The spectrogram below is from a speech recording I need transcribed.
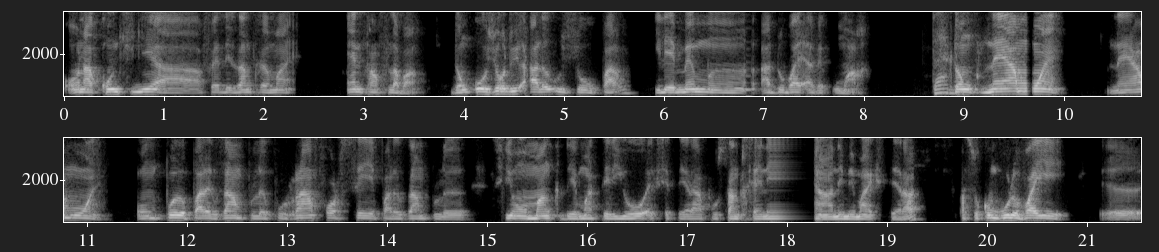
on a continué à faire des entraînements intenses là-bas. Donc, aujourd'hui, à l'heure où je vous parle, il est même euh, à Dubaï avec Oumar. Donc, néanmoins, néanmoins, on peut, par exemple, pour renforcer, par exemple, si on manque des matériaux, etc., pour s'entraîner en MMA, etc. Parce que comme vous le voyez, euh,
